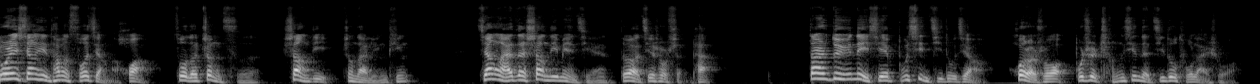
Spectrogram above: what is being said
国人相信他们所讲的话、做的证词，上帝正在聆听，将来在上帝面前都要接受审判。但是对于那些不信基督教或者说不是诚心的基督徒来说，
